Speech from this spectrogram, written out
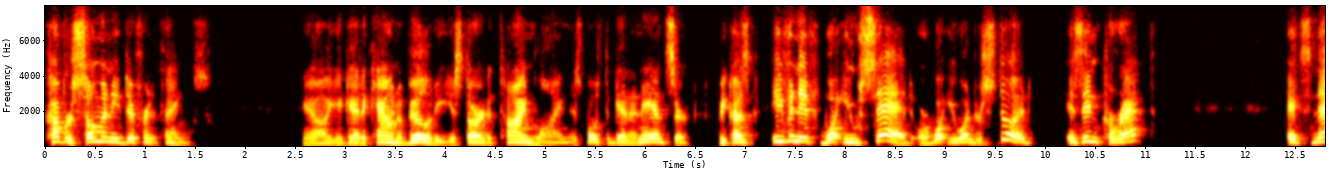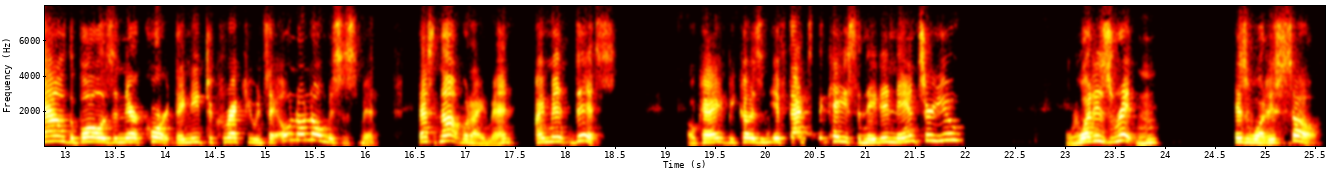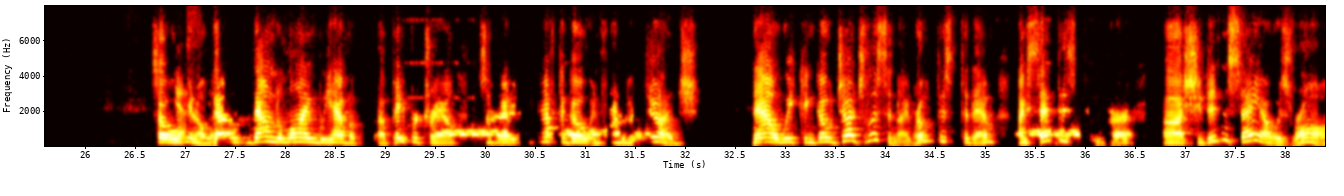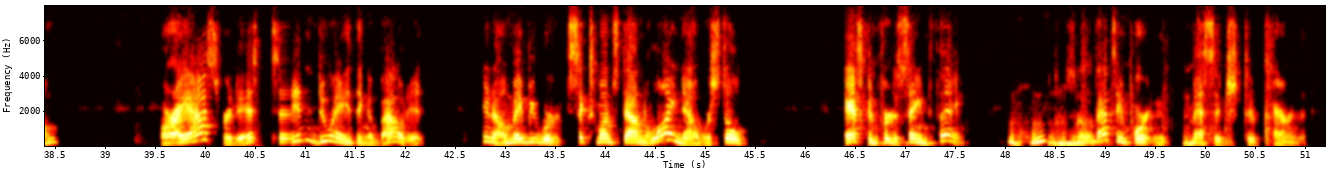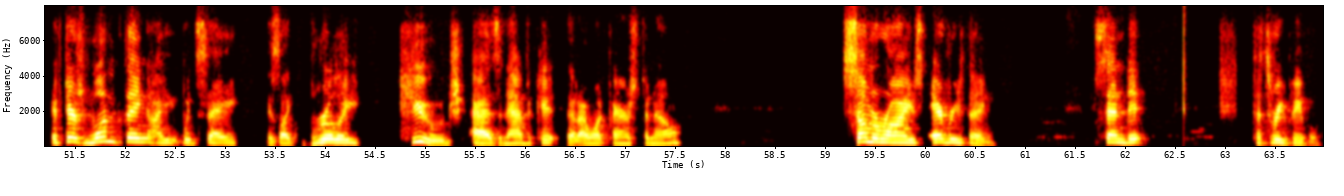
covers so many different things. You know, you get accountability, you start a timeline, you're supposed to get an answer. Because even if what you said or what you understood is incorrect, it's now the ball is in their court. They need to correct you and say, oh, no, no, Mrs. Smith, that's not what I meant. I meant this. Okay. Because if that's the case and they didn't answer you, what is written is what is so. So, Yes. you know, down, down the line, we have a, a paper trail so that if we have to go in front of a judge, now we can go, Judge, listen, I wrote this to them. I said this to her. Uh, she didn't say I was wrong. Or I asked for this. I didn't do anything about it. You know, maybe we're six months down the line now. We're still asking for the same thing. Mhm. So that's important message to parents. If there's one thing I would say is like really huge as an advocate that I want parents to know, summarize everything. Send it to three people.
